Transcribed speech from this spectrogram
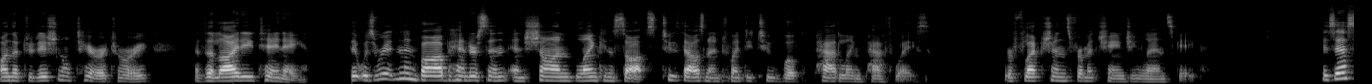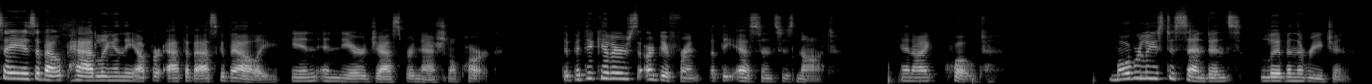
on the traditional territory of the Lheidli T'enneh that was written in Bob Henderson and Sean Blenkinsop's 2022 book, Paddling Pathways Reflections from a Changing Landscape. His essay is about paddling in the upper Athabasca Valley in and near Jasper National Park. The particulars are different, but the essence is not. And I quote Moberly's descendants live in the region,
